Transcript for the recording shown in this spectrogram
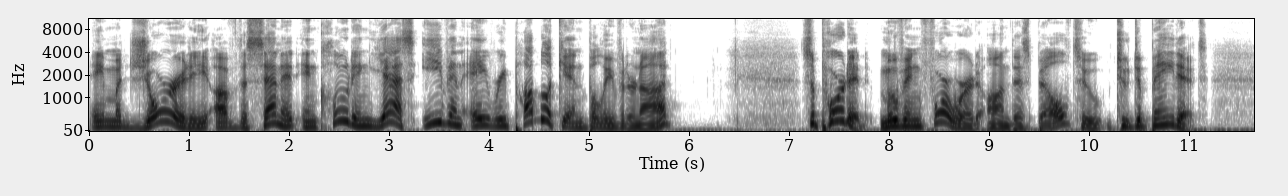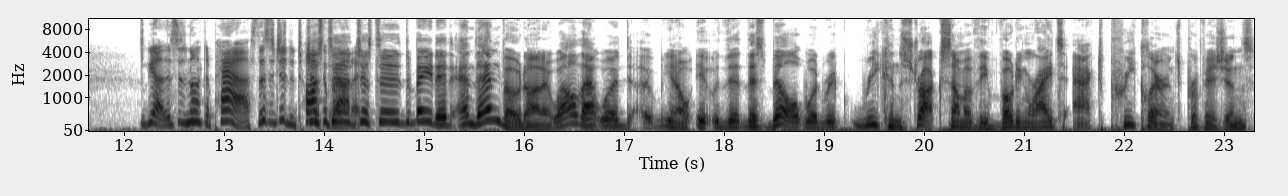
A majority of the Senate, including, yes, even a Republican, believe it or not, supported moving forward on this bill to, to debate it. Yeah, this is not to pass. This is just to talk just about to, it. just to debate it and then vote on it. Well, that would, uh, you know, it, th- this bill would re- reconstruct some of the Voting Rights Act preclearance provisions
